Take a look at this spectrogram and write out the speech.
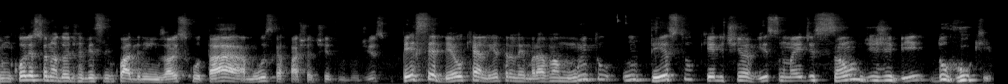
que um colecionador de revistas em quadrinhos, ao escutar a música, a faixa título do disco, percebeu que a letra lembrava muito um texto que ele tinha visto numa edição de gibi do Hulk.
